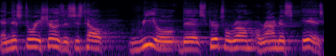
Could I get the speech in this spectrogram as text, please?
And this story shows us just how real the spiritual realm around us is.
